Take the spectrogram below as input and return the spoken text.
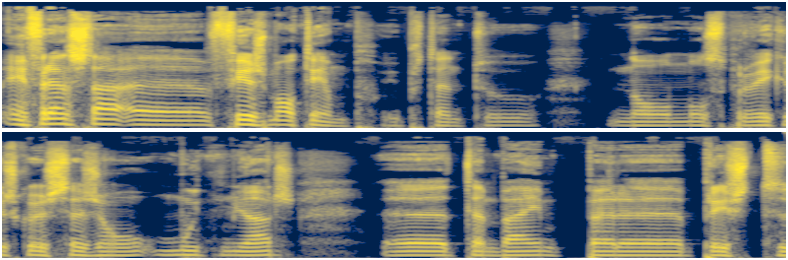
em França está, fez mau tempo e portanto não, não se prevê que as coisas sejam muito melhores uh, também para, para, este,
